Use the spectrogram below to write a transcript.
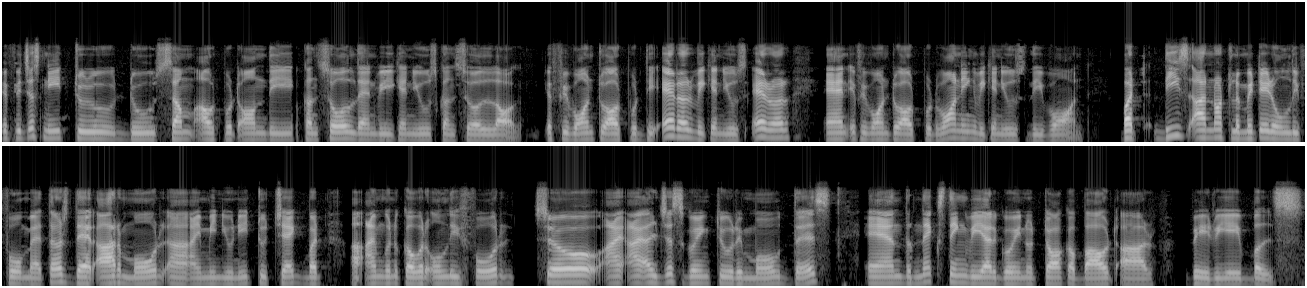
If we just need to do some output on the console, then we can use console log. If we want to output the error, we can use error. And if we want to output warning, we can use the warn but these are not limited only four methods there are more uh, i mean you need to check but uh, i'm going to cover only four so I, I'll just going to remove this. And the next thing we are going to talk about are variables.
